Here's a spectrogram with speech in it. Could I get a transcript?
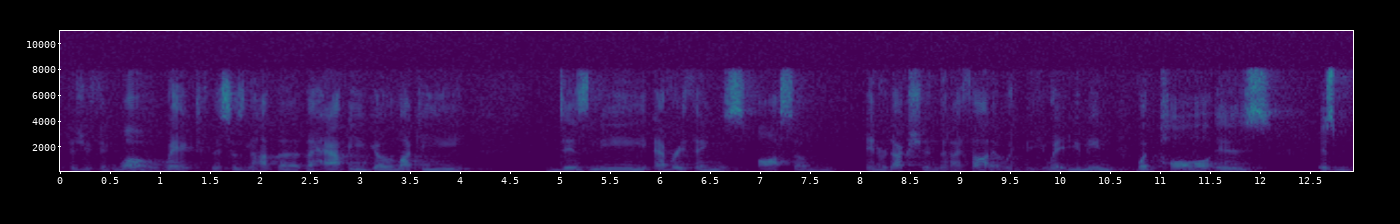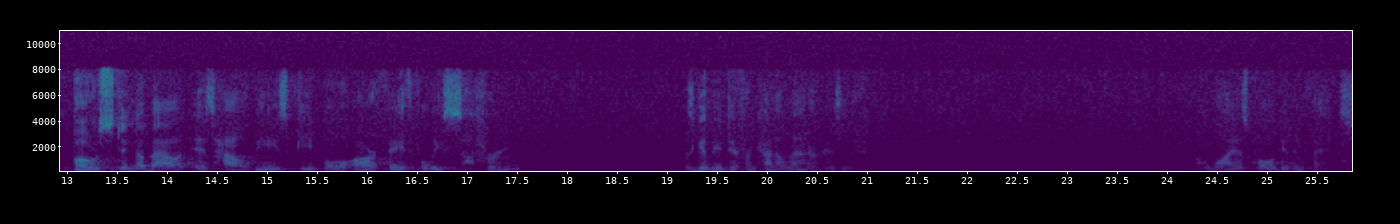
Because you think, whoa, wait, this is not the, the happy go lucky Disney, everything's awesome introduction that I thought it would be. Wait, you mean what Paul is, is boasting about is how these people are faithfully suffering? This is going to be a different kind of letter, isn't it? Well, why is Paul giving thanks?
